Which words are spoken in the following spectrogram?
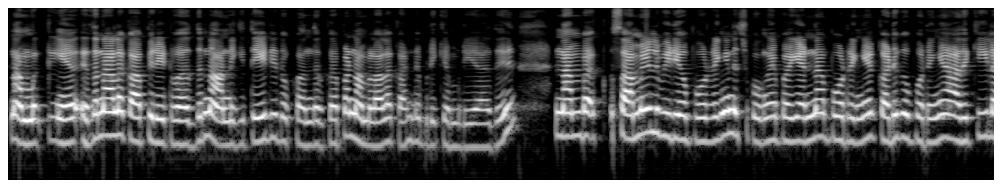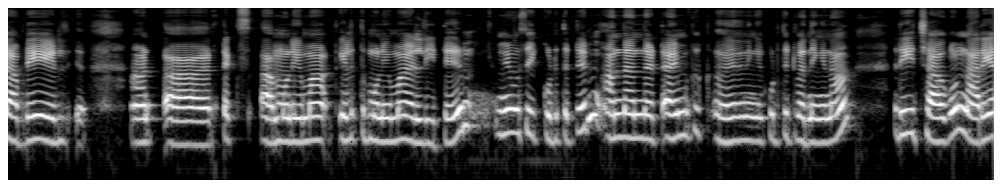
நமக்கு எ- எதனால் காப்பிரைட் வருதுன்னு அன்றைக்கி தேடிட்டு உட்காந்துருக்கப்ப நம்மளால் கண்டுபிடிக்க முடியாது. நம்ம சமையல் வீடியோ போடுறீங்கன்னு வச்சுக்கோங்க. இப்போ எண்ணெய் போடுறீங்க கடுகு போடுறீங்க அது கீழே அப்படியே எழு டெக்ஸ்ட் மூலியமாக எழுத்து மூலியமாக எழுதிட்டு மியூசிக் கொடுத்துட்டு அந்தந்த டைமுக்கு நீங்கள் கொடுத்துட்டு வந்தீங்கன்னா ரீச் ஆகும். நிறைய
